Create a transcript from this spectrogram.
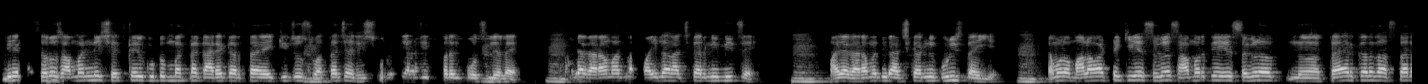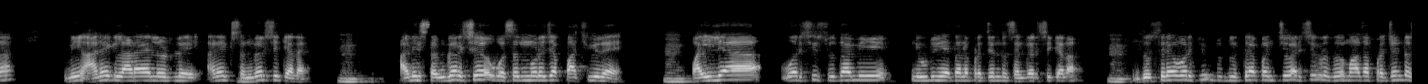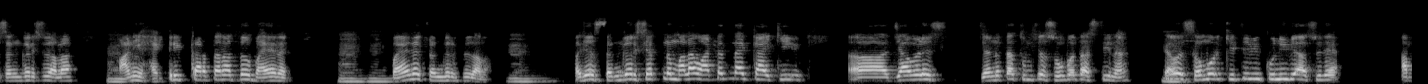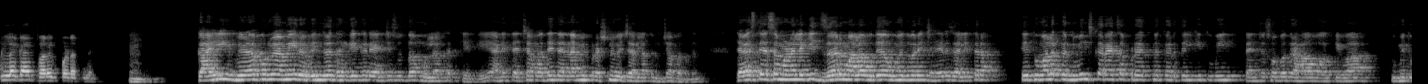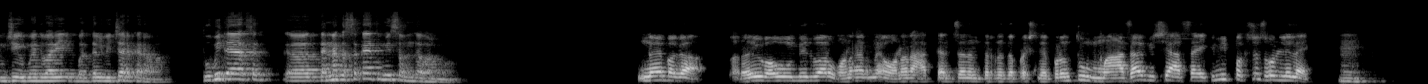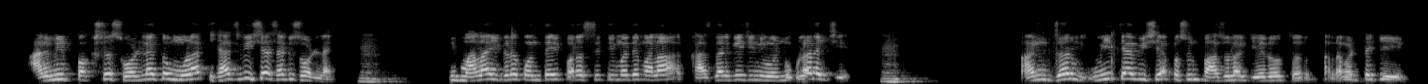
मी एक सर्वसामान्य शेतकरी कुटुंबातला कार्यकर्ता आहे की जो. स्वतःच्या रिस्कवरती आज इथपर्यंत पोहोचलेला आहे. माझ्या घरामधला पहिला राजकारणी मीच आहे. माझ्या घरामध्ये राजकारणी कुणीच नाहीये. त्यामुळे मला वाटतं की हे सगळं सामर्थ्य हे सगळं तयार करत असताना मी अनेक लढाया लढलोय अनेक संघर्ष केलाय. आणि संघर्ष वसंत मोरेच्या पाचवीला आहे. पहिल्या वर्षी सुद्धा मी निवडून येताना प्रचंड संघर्ष केला. दुसऱ्या वर्षी दुसऱ्या पंचवार्षिक सुद्धा माझा प्रचंड संघर्ष झाला. आणि हॅट्रिक करताना तर भयानक भयानक संघर्ष झाला. म्हणजे संघर्षातनं मला वाटत नाही काय की अं, ज्यावेळेस जनता तुमच्यासोबत असती ना त्यावेळेस समोर किती बी कुणी बी असू द्या आपल्याला काय फरक पडत नाही. काही वेळापूर्वी आम्ही रवींद्र धंगेकर यांची सुद्धा मुलाखत घेतली आणि त्याच्यामध्ये त्यांना मी प्रश्न विचारला तुमच्याबद्दल. त्यावेळेस ते असं म्हणाले की जर मला उद्या उमेदवारी जाहीर झाली तर ते तुम्हाला कन्व्हिन्स करायचा प्रयत्न करतील की तुम्ही त्यांच्यासोबत राहावं किंवा तुम्ही तुमची उमेदवारी बद्दल विचार करावा. तुम्ही त्या त्यांना कसं काय तुम्ही समजावाल मग? नाही बघा रवी भाऊ उमेदवार होणार नाही होणार हा त्यांचा नंतरचा प्रश्न आहे. परंतु माझा विषय असा आहे की मी पक्ष सोडलेला आहे. आणि मी पक्ष सोडलाय तो मुळात ह्याच विषयासाठी सोडलाय. की मला इकडे कोणत्याही परिस्थितीमध्ये मला खासदारकीची निवडणूक लढायची आणि जर मी त्या विषयापासून बाजूला गेलो तर मला वाटतं की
